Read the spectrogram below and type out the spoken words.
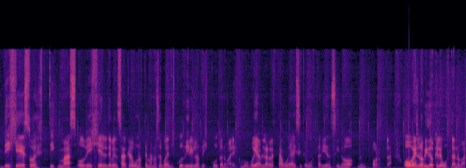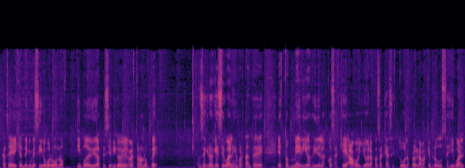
deje esos estigmas o deje el de pensar que algunos temas no se pueden discutir y los discuto nomás. Es como voy a hablar de esta wea y si te gusta bien, si no, no importa. O ven los videos que le gustan nomás, ¿cachai? Hay gente que me sigue por unos tipos de videos específicos y el resto no los ve. Entonces creo que es igual, es importante de estos medios y de las cosas que hago yo, las cosas que haces tú, los programas que produces igual,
